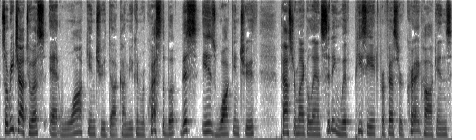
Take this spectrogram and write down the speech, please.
So reach out to us at walkintruth.com. You can request the book. This is Walk in Truth. Pastor Michael Lance sitting with PCH Professor Craig Hawkins.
